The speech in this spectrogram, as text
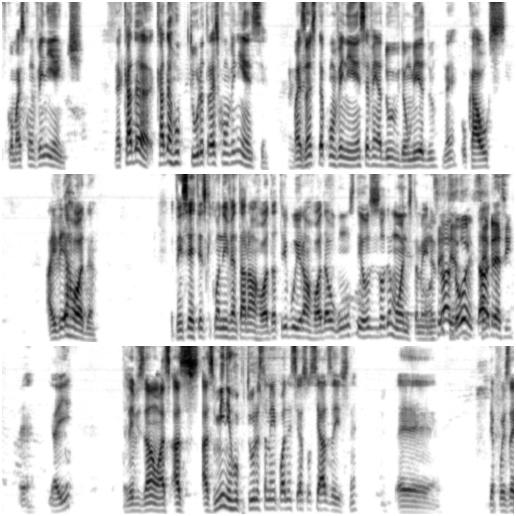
ficou mais conveniente. Né? Cada, cada ruptura traz conveniência. Mas antes da conveniência vem a dúvida, o medo, né? o caos. Aí veio a roda. Eu tenho certeza que quando inventaram a roda, atribuíram a roda a alguns deuses ou demônios também. Com né? certeza. Tá doido, tá? Sempre é assim. E aí, televisão, as, as, as mini rupturas também podem ser associadas a isso, né? É, depois, da,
